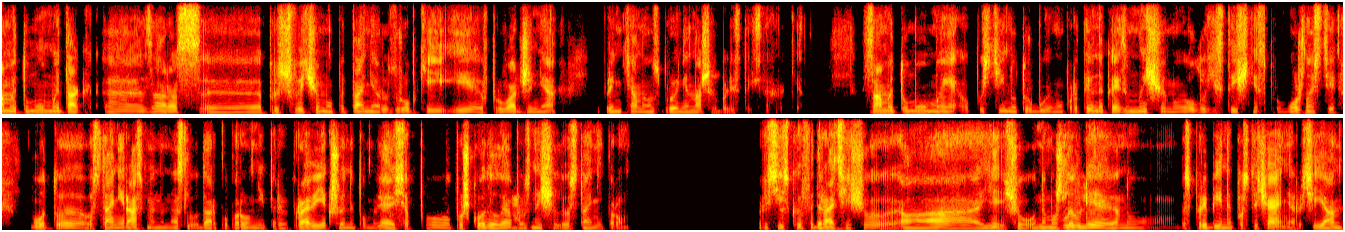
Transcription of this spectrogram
Саме тому ми так е, зараз е, пришвидшуємо питання розробки і впровадження прийняття на озброєння наших балістичних ракет. Саме тому ми постійно турбуємо противника і знищуємо його логістичні спроможності. От е, останній раз ми нанесли удар по паромній переправі. Якщо я не помиляюся, по- пошкодили або знищили останній паром Російської Федерації, що а, що унеможливлює ну безперебійне постачання росіян,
